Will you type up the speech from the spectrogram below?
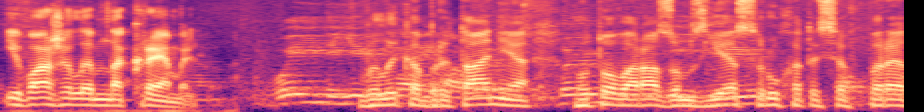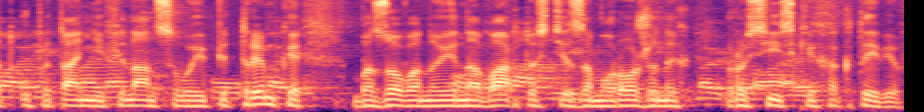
і важелем на Кремль. Велика Британія готова разом з ЄС рухатися вперед у питанні фінансової підтримки, базованої на вартості заморожених російських активів.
